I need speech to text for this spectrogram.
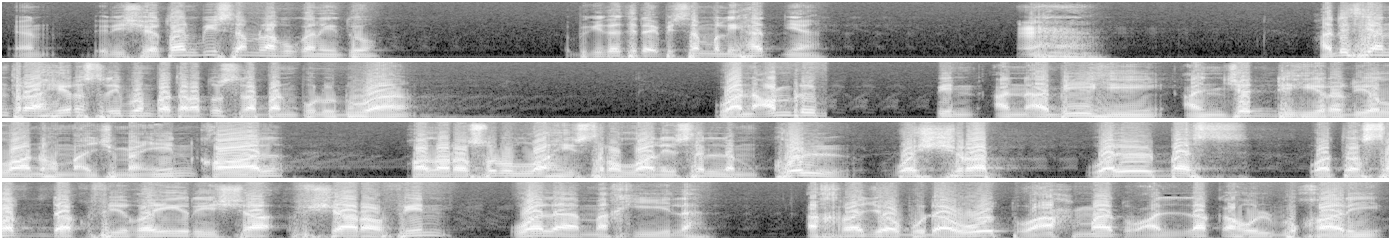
Ya, jadi syaitan bisa melakukan itu. Tapi kita tidak bisa melihatnya. Hadis yang terakhir 1482 Wan Amr bin an abihi an jaddihi radhiyallahu anhum ajma'in qal qala Rasulullah sallallahu alaihi wasallam kul washrab walbas wa tasaddaq fi ghairi syarafin wala makhilah. Akhraja Abu Dawud wa Ahmad wa allaqahu al-Bukhari.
